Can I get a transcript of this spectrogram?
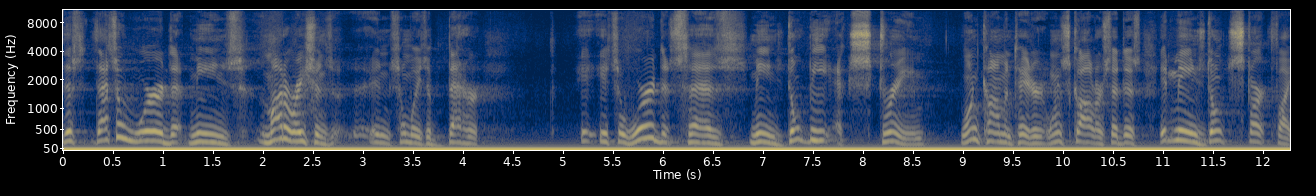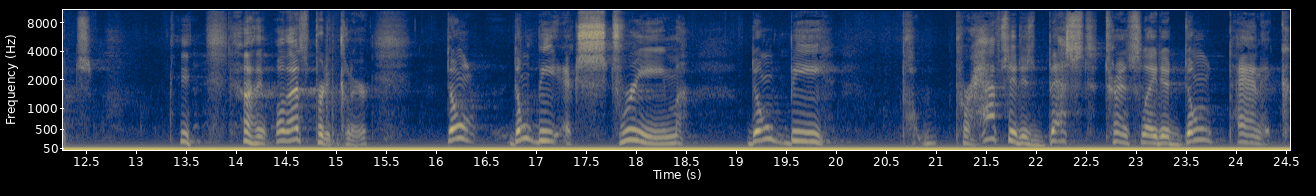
this, that's a word that means moderation in some ways a better it's a word that says means don't be extreme. One commentator one scholar said this it means don't start fights. Well that's pretty clear. Don't don't be extreme. Don't be perhaps it is best translated don't panic.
